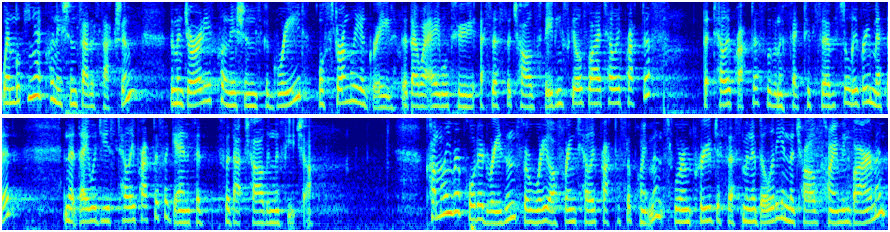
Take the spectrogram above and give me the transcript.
When looking at clinician satisfaction, the majority of clinicians agreed or strongly agreed that they were able to assess the child's feeding skills via telepractice, that telepractice was an effective service delivery method, and that they would use telepractice again for, for that child in the future. Commonly reported reasons for reoffering telepractice appointments were improved assessment ability in the child's home environment,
